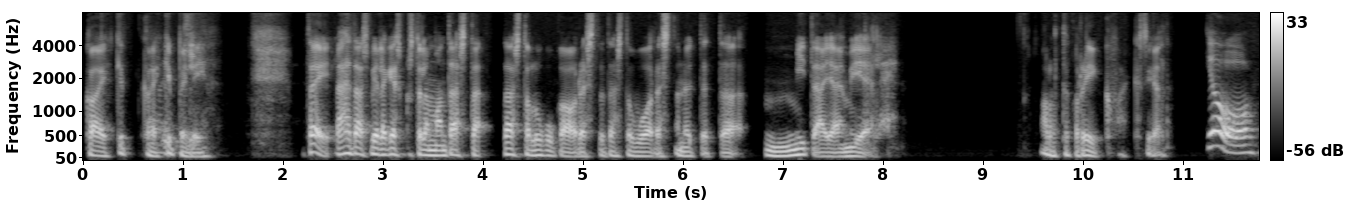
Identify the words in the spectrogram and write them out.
Kaikki, kaikki, kaikki. peliin. Hei, lähdetään vielä keskustelemaan tästä, tästä lukukaudesta, tästä vuodesta nyt, että mitä jäi mieleen? Aloittako Riikka vaikka sieltä? Joo,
